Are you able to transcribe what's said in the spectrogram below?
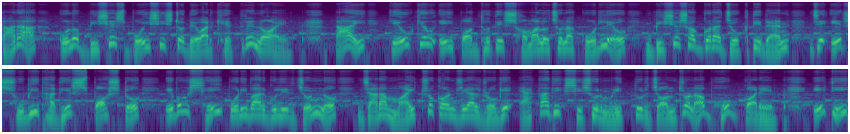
তারা কোনো বিশেষ বৈশিষ্ট্য দেওয়ার ক্ষেত্রে নয়। তাই কেউ কেউ এই পদ্ধতির সমালোচনা করলেও বিশেষজ্ঞরা যুক্তি দেন যে এর সুবিধাধীর স্পষ্ট এবং সেই পরিবারগুলির জন্য যারা মাইট্রোকন্ড্রিয়াল রোগে একাধিক শিশুর মৃত্যুর যন্ত্রণা ভোগ করে। এটি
